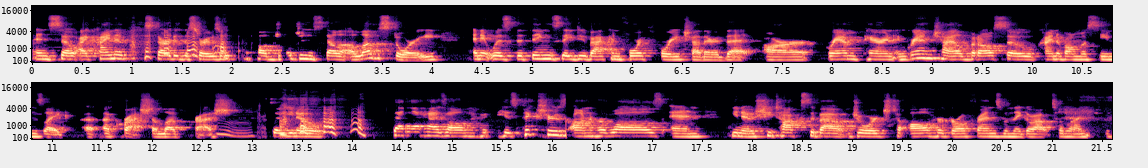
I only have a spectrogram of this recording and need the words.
And so i kind of started the story. It was called george and stella a love story. And it was the things they do back and forth for each other that are grandparent and grandchild but also kind of almost seems like a, a crush a love crush. Hmm. so you know Stella has all his pictures on her walls, and you know she talks about George to all her girlfriends when they go out to lunch.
